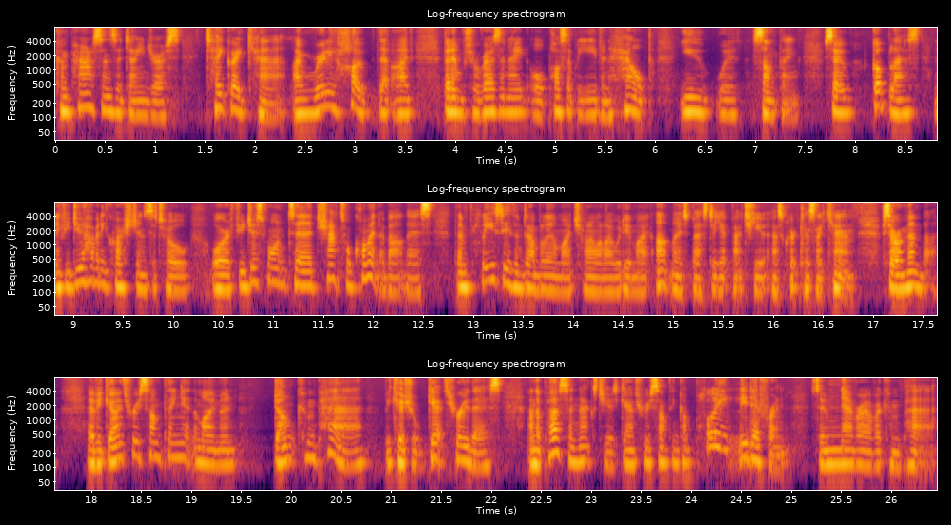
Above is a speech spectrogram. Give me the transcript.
comparisons are dangerous. Take great care. I really hope that I've been able to resonate or possibly even help you with something. So God bless. And if you do have any questions at all, or if you just want to chat or comment about this, then please leave them down below on my channel and I will do my utmost best to get back to you as quick as I can. So remember, if you're going through something at the moment, don't compare because you'll get through this, and the person next to you is going through something completely different, so never ever compare.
